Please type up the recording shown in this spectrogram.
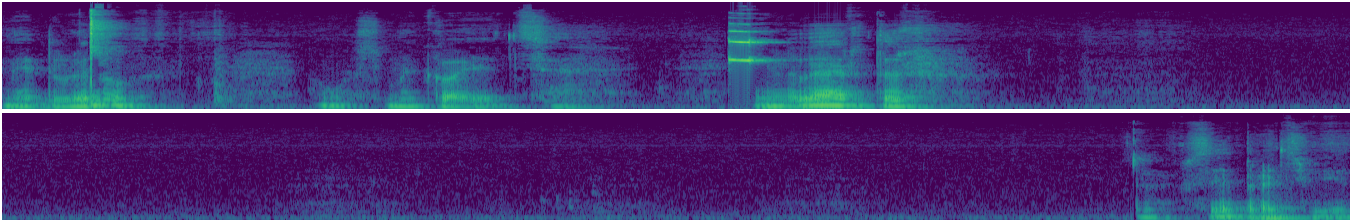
не дуже. Ну, ось вмикається інвертор. Так, Все працює.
